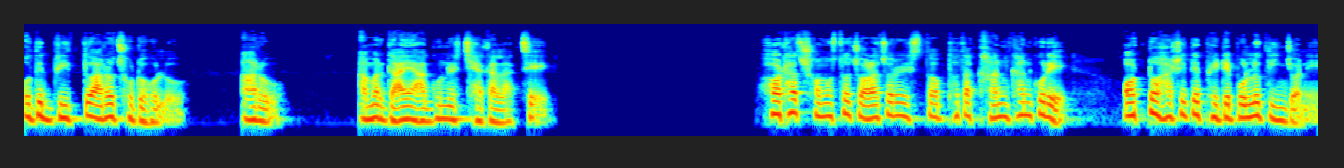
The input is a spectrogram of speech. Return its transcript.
ওদের বৃত্ত আরও ছোট হলো। আরও আমার গায়ে আগুনের ছ্যাঁকা লাগছে। হঠাৎ সমস্ত চরাচরের স্তব্ধতা খান খান করে অট্ট হাসিতে ফেটে পড়ল তিনজনে।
